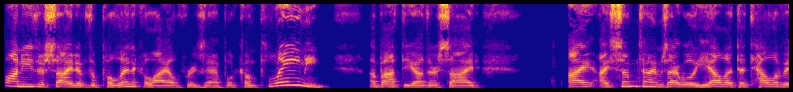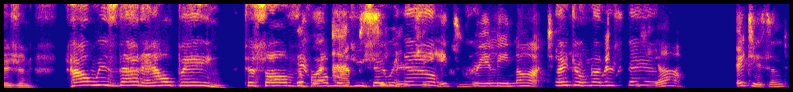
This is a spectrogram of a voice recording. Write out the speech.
on either side of the political aisle, for example, complaining about the other side. I, I sometimes I will yell at the television, how is that helping to solve the problems you say we have? It's really not. I don't understand. Yeah, it isn't.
